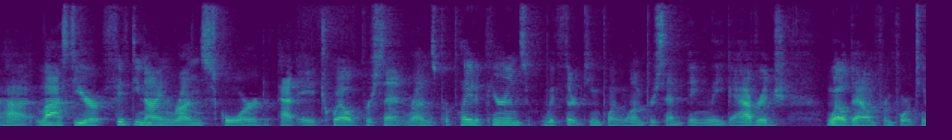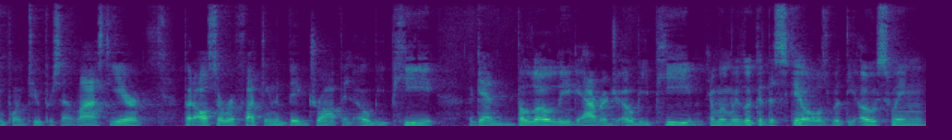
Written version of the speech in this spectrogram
Uh, last year, 59 runs scored at a 12% runs per plate appearance, with 13.1% being league average, well down from 14.2% last year, but also reflecting the big drop in OBP. Again, below league average OBP. And when we look at the skills with the O swing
